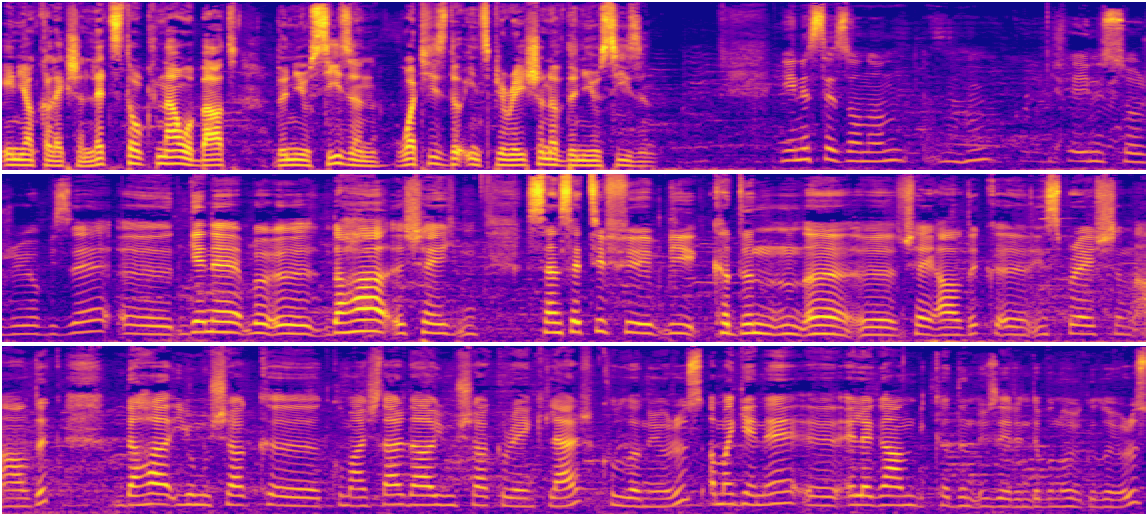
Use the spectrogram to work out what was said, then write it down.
in your collection. Let's talk now about the new season. What is the inspiration of the new season? Yeni sezonun şeyini soruyor bize. Ee, gene e, daha şey sensitif e, bir kadın e, e, şey aldık, e, inspiration aldık. Daha yumuşak e, kumaşlar, daha yumuşak renkler kullanıyoruz. Ama gene e, elegan bir kadın üzerinde bunu uyguluyoruz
